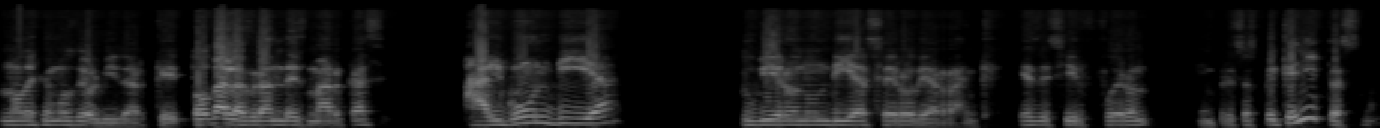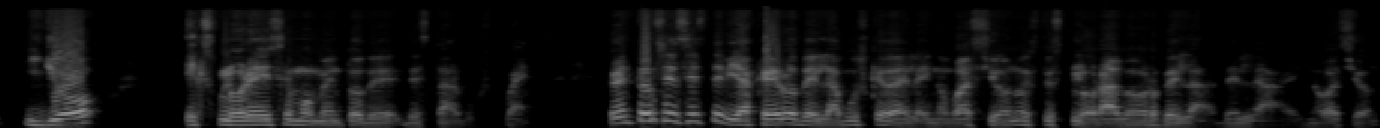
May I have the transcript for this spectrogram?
no dejemos de olvidar que todas las grandes marcas algún día tuvieron un día cero de arranque, es decir, fueron empresas pequeñitas, ¿no? Y yo exploré ese momento de, de Starbucks. Bueno, pero entonces este viajero de la búsqueda de la innovación, o este explorador de la, de la innovación,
